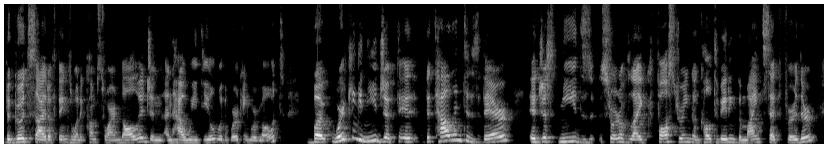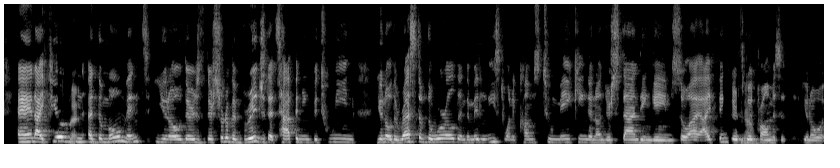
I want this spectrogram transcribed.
the good side of things when it comes to our knowledge and, and how we deal with working remote. But working in Egypt, it, the talent is there it just needs sort of like fostering and cultivating the mindset further. And I feel right. at the moment, you know, there's there's sort of a bridge that's happening between, you know, the rest of the world and the Middle East when it comes to making and understanding games. So I, I think there's yeah. good promise, you know,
